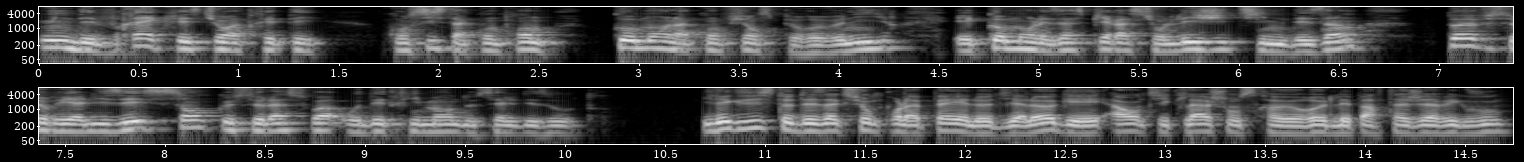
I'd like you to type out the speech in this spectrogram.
une des vraies questions à traiter consiste à comprendre comment la confiance peut revenir et comment les aspirations légitimes des uns peuvent se réaliser sans que cela soit au détriment de celles des autres. Il existe des actions pour la paix et le dialogue et à Anticlash, on sera heureux de les partager avec vous.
